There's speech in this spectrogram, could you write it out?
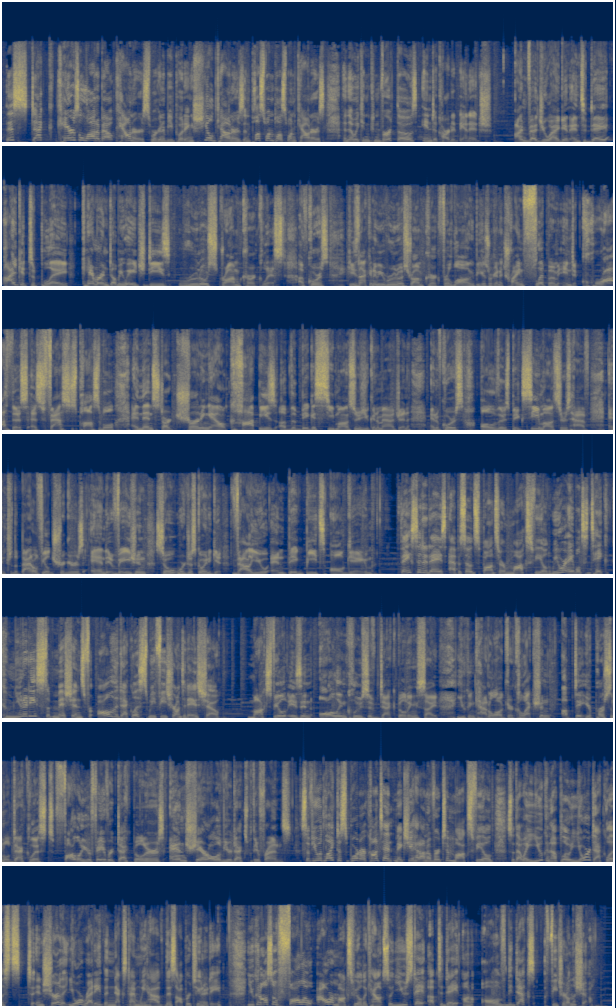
This deck cares a lot about counters. We're going to be putting shield counters and plus one plus one counters, and then we can convert those into card advantage. I'm Veggiewagon, and today I get to play Cameron WHD's Runo Stromkirk list. Of course, he's not going to be Runo Stromkirk for long because we're going to try and flip him into Krothus as fast as possible and then start churning out copies of the biggest sea monsters you can imagine. And of course, all of those big sea monsters have enter the battlefield triggers and evasion, so we're just going to get value and big beats all game. Thanks to today's episode sponsor, Moxfield, we were able to take community submissions for all the deck lists we feature on today's show. Moxfield is an all inclusive deck building site. You can catalog your collection, update your personal deck lists, follow your favorite deck builders, and share all of your decks with your friends. So if you would like to support our content, make sure you head on over to Moxfield so that way you can upload your deck lists to ensure that you're ready the next time we have this opportunity. You can also follow our Moxfield account so you stay up to date on all of the decks featured on the show.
